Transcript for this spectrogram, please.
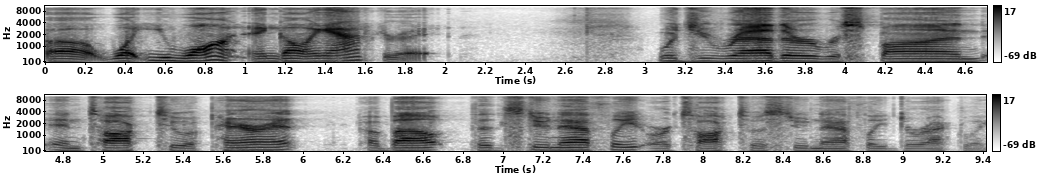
uh, what you want and going after it. Would you rather respond and talk to a parent about the student athlete or talk to a student athlete directly?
